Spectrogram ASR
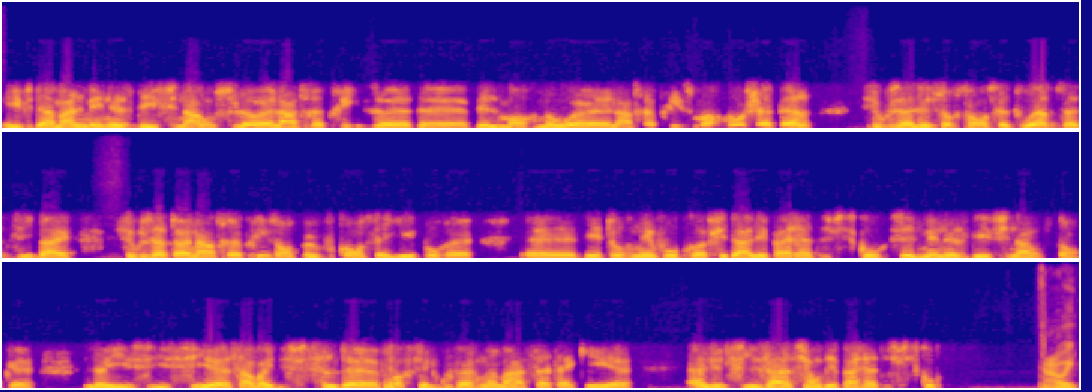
évidemment, le ministre des Finances, là, l'entreprise de Bill Morneau, l'entreprise Morneau-Chapelle, si vous allez sur son site web, ça dit, ben, si vous êtes une entreprise, on peut vous conseiller pour euh, détourner vos profits dans les paradis fiscaux. C'est le ministre des Finances. Donc euh, là, ici, euh, ça va être difficile de forcer le gouvernement à s'attaquer à l'utilisation des paradis fiscaux. Ah oui,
